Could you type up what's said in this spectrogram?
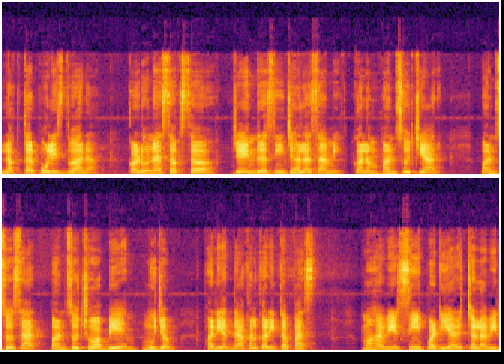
લખતર પોલીસ દ્વારા કડુના શખ્સ જયેન્દ્રસિંહ ઝાલા સામે કલમ પાંચસો ચાર, પાંચસો સાત, પાંચસો છ બે મુજબ ફરિયાદ દાખલ કરી તપાસ. મહાવીરસિંહ પઢિયાર ચલાવી રહ્યા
